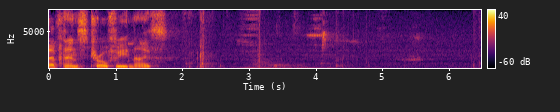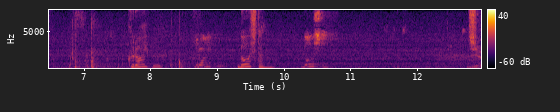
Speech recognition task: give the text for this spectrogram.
Acceptance trophy, nice. クライブどうしたのジル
